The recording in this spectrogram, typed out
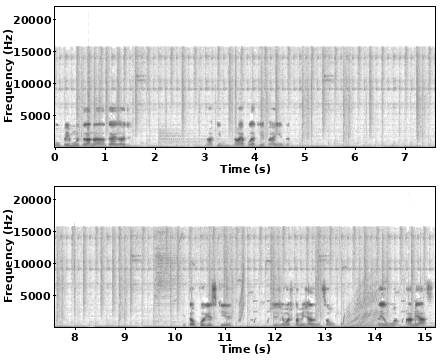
upei muito lá na Dryland. Aqui não é por aqui ainda. Então por isso que os Digimons para mim já não são nenhuma ameaça.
